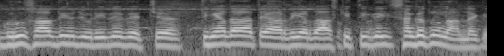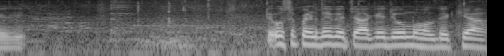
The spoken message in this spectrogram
ਗੁਰੂ ਸਾਹਿਬ ਦੀ ਹਜ਼ੂਰੀ ਦੇ ਵਿੱਚ ਤੀਆਂ ਦਾ ਤਿਉਹਾਰ ਦੀ ਅਰਦਾਸ ਕੀਤੀ ਗਈ, ਸੰਗਤ ਨੂੰ ਨਾਲ ਲੈ ਕੇ ਜੀ। ਤੇ ਉਸ ਪਿੰਡ ਦੇ ਵਿੱਚ ਆ ਕੇ ਜੋ ਮਾਹੌਲ ਦੇਖਿਆ,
